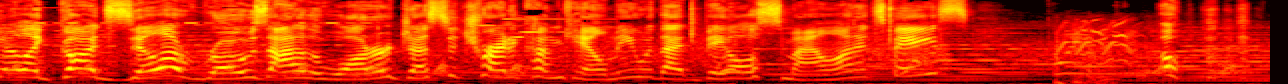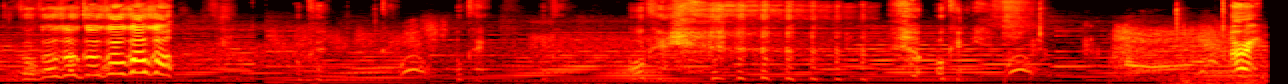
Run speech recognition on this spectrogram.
like Godzilla rose out of the water just to try to come kill me with that big old smile on its face? Oh, go, go, go, go, go, go, go. Okay, okay, okay, okay. All right,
